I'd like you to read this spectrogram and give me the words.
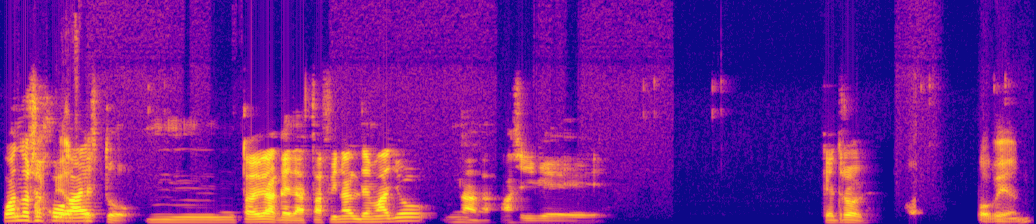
¿Cuándo se juega esto? Mm, todavía queda hasta final de mayo, nada. Así que. Que troll. Pues bien.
